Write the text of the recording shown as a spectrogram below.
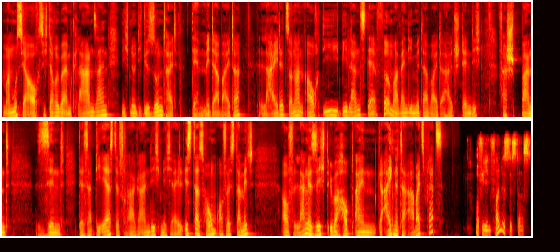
man muss ja auch sich darüber im Klaren sein, nicht nur die Gesundheit der Mitarbeiter leidet, sondern auch die Bilanz der Firma, wenn die Mitarbeiter halt ständig verspannt sind. Deshalb die erste Frage an dich, Michael. Ist das Homeoffice damit auf lange Sicht überhaupt ein geeigneter Arbeitsplatz? Auf jeden Fall ist es das.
